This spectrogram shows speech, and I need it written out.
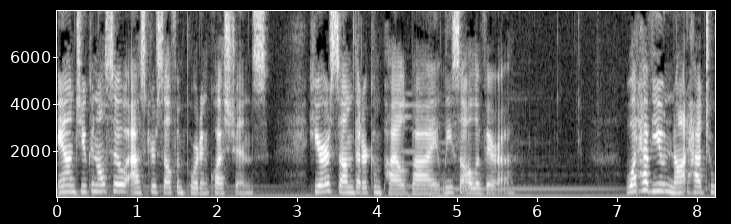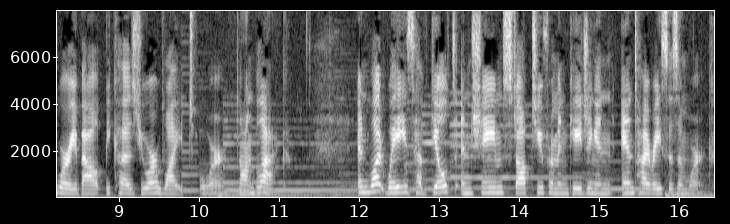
And you can also ask yourself important questions. Here are some that are compiled by Lisa Oliveira. What have you not had to worry about because you are white or non black? In what ways have guilt and shame stopped you from engaging in anti racism work?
